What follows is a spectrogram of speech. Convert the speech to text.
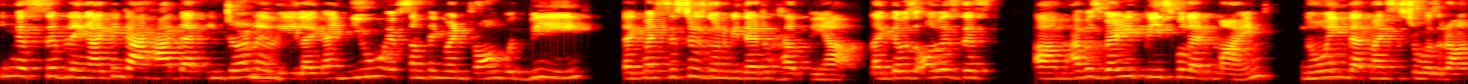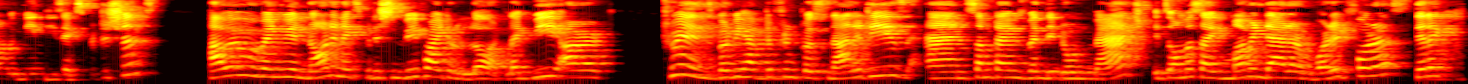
being a sibling, I think I had that internally. Like I knew if something went wrong with me, like my sister is going to be there to help me out. Like there was always this. Um, I was very peaceful at mind, knowing that my sister was around with me in these expeditions. However, when we are not in expeditions, we fight a lot. Like we are twins, but we have different personalities, and sometimes when they don't match, it's almost like mom and dad are worried for us. They're like,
